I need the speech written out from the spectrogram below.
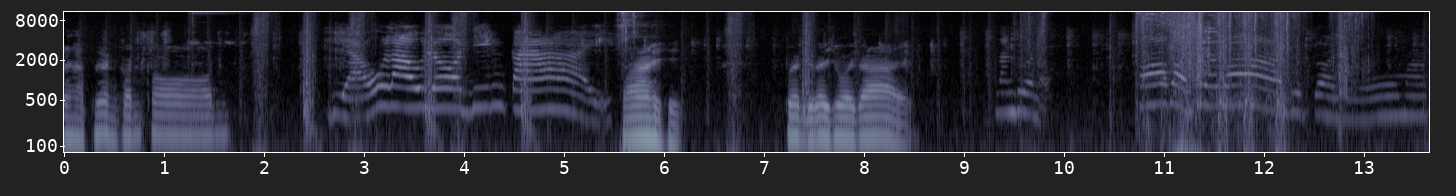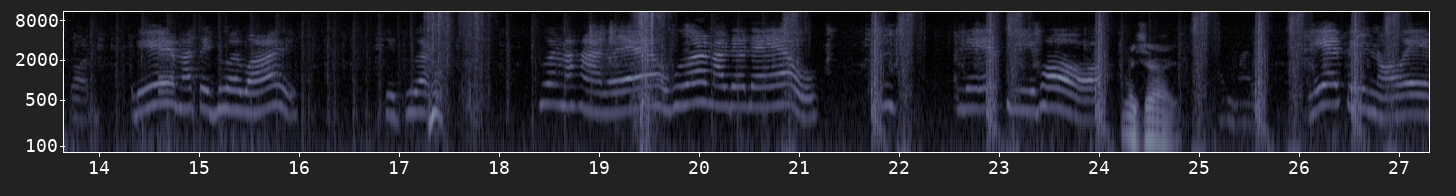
ไปหาเพื่อนก่อนก่อนเดี๋ยวเราโดนยิงตายใช่เพื่อนจะได้ช่วยได้ นั่นเพื่อนเหรอ พ่อบอกเพื่อนว่าหยุดก่อนหนูมาก่อนเด้มาติดด้วยไว้ติดเพื่อน เพื่อนมาหาแล้ว เพื่อนมาเร็วๆอันนี้ทีพ่อไม่ใช่ทนี่ทีมหนอเอง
